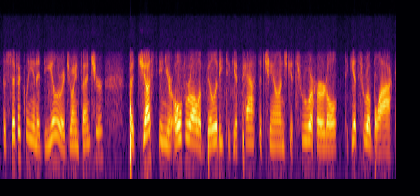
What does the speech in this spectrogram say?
specifically in a deal or a joint venture, but just in your overall ability to get past a challenge, get through a hurdle, to get through a block.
